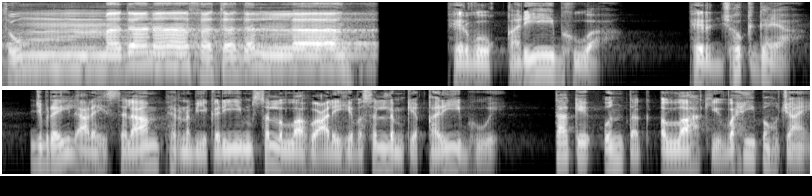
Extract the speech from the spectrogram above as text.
ثم دنا فتدلى پھر وہ قریب ہوا، پھر جھک گیا۔ جبرائیل علیہ السلام پھر نبی کریم صلی اللہ علیہ وسلم کے قریب ہوئے، تاکہ ان تک اللہ کی وحی پہنچائیں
